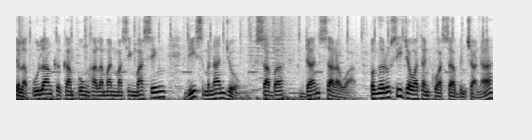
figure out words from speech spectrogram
telah pulang ke kampung halaman masing-masing di Semenanjung, Sabah dan Sarawak. Pengerusi Jawatan Kuasa Bencana,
